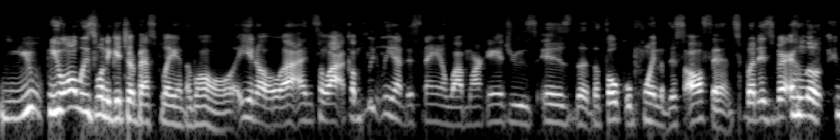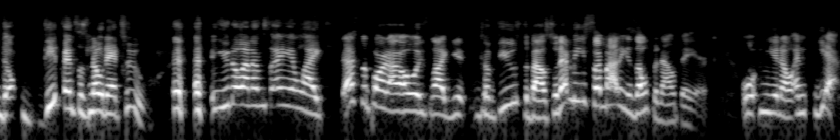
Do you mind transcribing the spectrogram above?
you you always want to get your best play in the ball, you know, and so I completely understand why Mark Andrews is the the focal point of this offense. But it's very look, defenses know that too. you know what I'm saying? Like that's the part I always like get confused about. So that means somebody is open out there, or you know. And yes,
